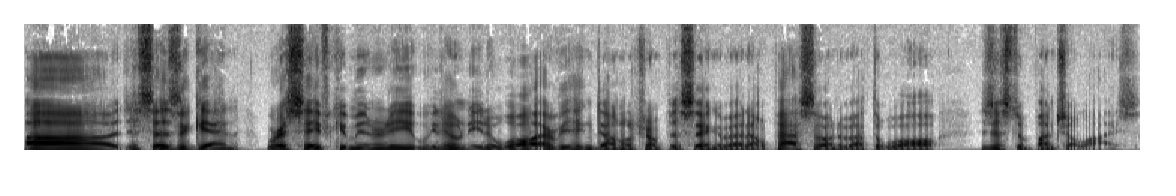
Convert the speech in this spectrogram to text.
Uh, just says again, we're a safe community. We don't need a wall. Everything Donald Trump is saying about El Paso and about the wall is just a bunch of lies.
